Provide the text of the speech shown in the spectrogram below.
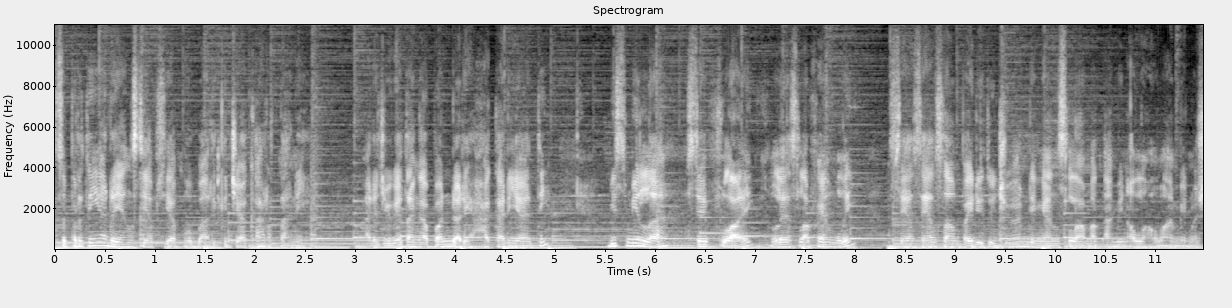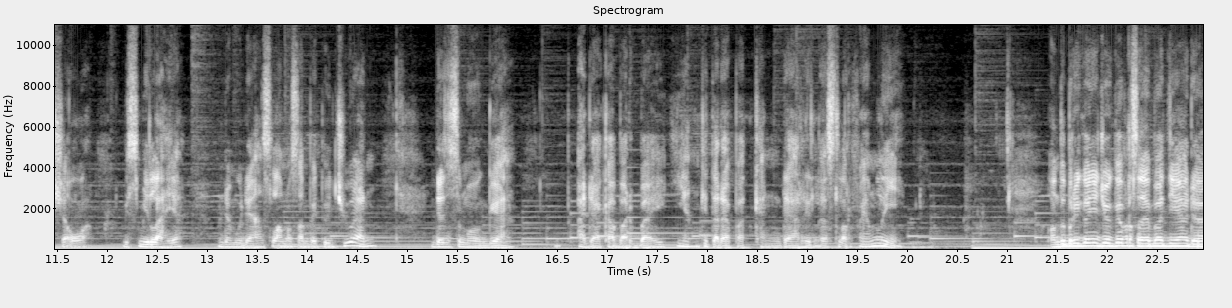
Sepertinya ada yang siap-siap mau balik ke Jakarta nih. Ada juga tanggapan dari Hakaniati. Bismillah, stay fly, Leslar family, sehat-sehat sampai di tujuan dengan selamat. Amin, Allahumma amin. Masya Allah. Bismillah ya, mudah-mudahan selamat sampai tujuan. Dan semoga ada kabar baik yang kita dapatkan dari Leslar family. Untuk berikutnya juga persahabatnya ada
